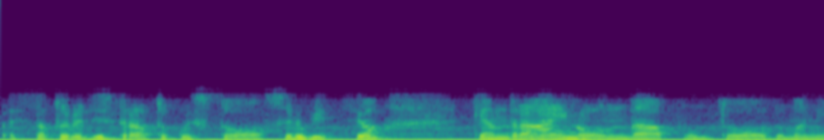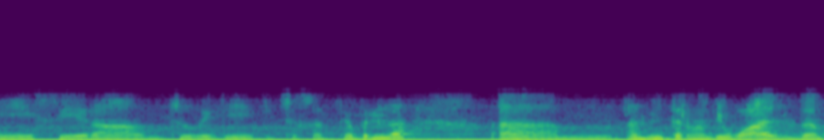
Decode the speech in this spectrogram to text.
è stato registrato questo servizio che andrà in onda appunto domani sera, giovedì 17 aprile, ehm, all'interno di Wild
